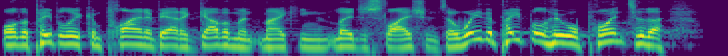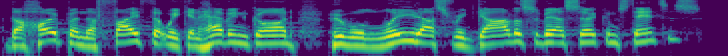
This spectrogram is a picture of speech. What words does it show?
or the people who complain about a government making legislations? Are we the people who will point to the, the hope and the faith that we can have in God who will lead us regardless of our circumstances?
